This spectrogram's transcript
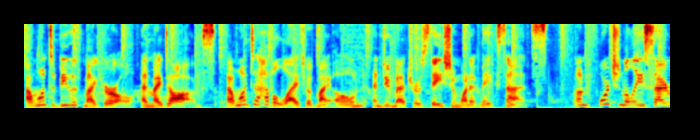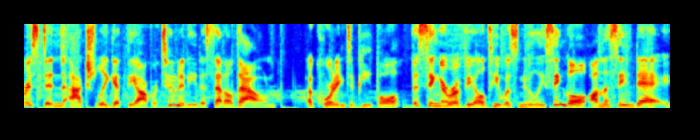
I want to be with my girl and my dogs. I want to have a life of my own and do Metro Station when it makes sense. Unfortunately, Cyrus didn't actually get the opportunity to settle down. According to People, the singer revealed he was newly single on the same day.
